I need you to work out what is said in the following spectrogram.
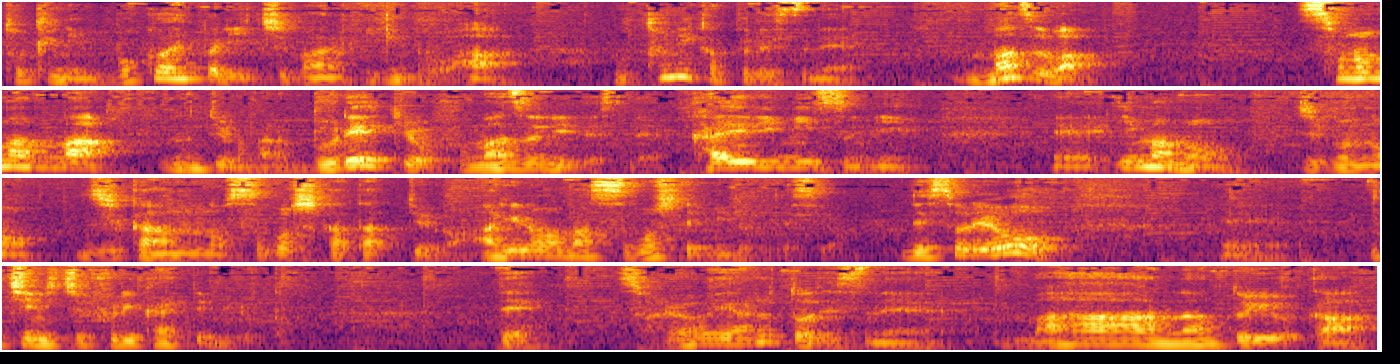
時に僕はやっぱり一番いいのはもうとにかくですねまずはそのまんま何て言うのかなブレーキを踏まずにですね顧みずに、えー、今の自分の時間の過ごし方っていうのをありのまま過ごしてみるんですよ。でそれを、えー、1日振り返ってみると。でそれをやるとですねまあなんというか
